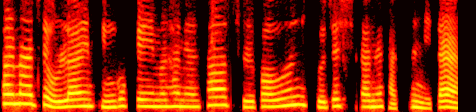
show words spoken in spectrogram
설맞이 온라인 빙고 게임을 하면서 즐거운 교제 시간을 갖습니다.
